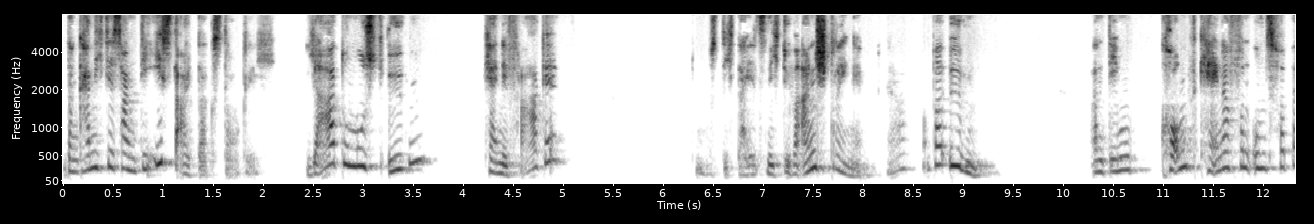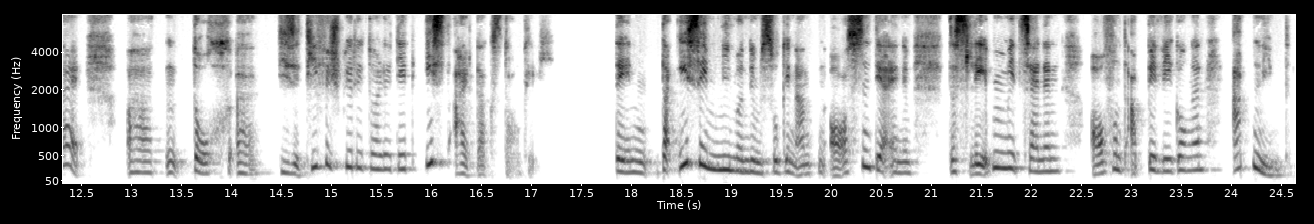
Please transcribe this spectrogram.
dann kann ich dir sagen, die ist alltagstauglich. Ja, du musst üben, keine Frage. Du musst dich da jetzt nicht überanstrengen, ja, aber üben. An dem kommt keiner von uns vorbei. Äh, doch äh, diese tiefe Spiritualität ist alltagstauglich. Denn da ist eben niemand im sogenannten Außen, der einem das Leben mit seinen Auf- und Abbewegungen abnimmt.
